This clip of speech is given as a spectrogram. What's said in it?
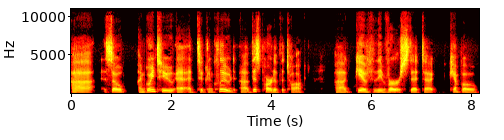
Uh, so I'm going to uh, to conclude uh, this part of the talk uh, give the verse that uh, Khenpo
